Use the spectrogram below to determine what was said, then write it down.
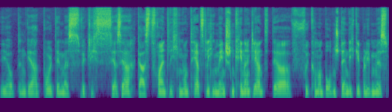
ich habe den Gerhard Polt eben als wirklich sehr, sehr gastfreundlichen und herzlichen Menschen kennengelernt, der vollkommen bodenständig geblieben ist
